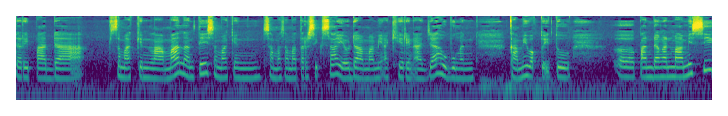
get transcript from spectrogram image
daripada semakin lama nanti semakin sama-sama tersiksa ya udah mami akhirin aja hubungan kami waktu itu Eh, pandangan mami sih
